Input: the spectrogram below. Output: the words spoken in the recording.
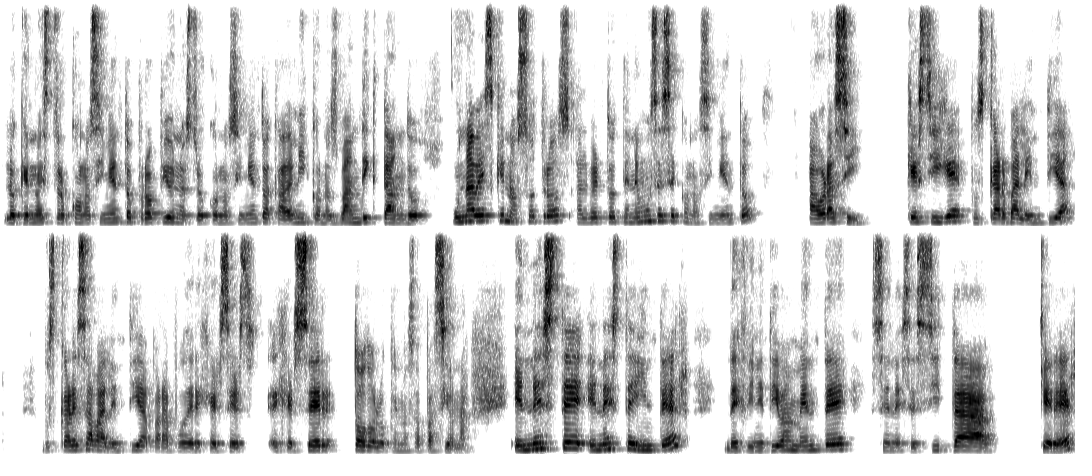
lo que nuestro conocimiento propio y nuestro conocimiento académico nos van dictando. Una vez que nosotros, Alberto, tenemos ese conocimiento, ahora sí, ¿qué sigue? Buscar valentía, buscar esa valentía para poder ejercer, ejercer todo lo que nos apasiona. En este, en este inter, definitivamente se necesita querer,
